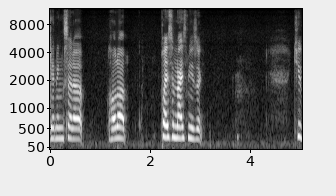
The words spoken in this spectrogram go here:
getting set up. Hold up. Play some nice music. Cue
